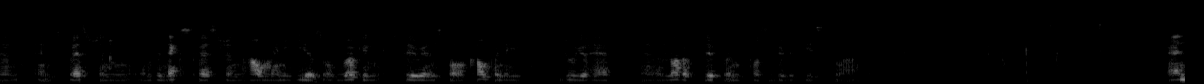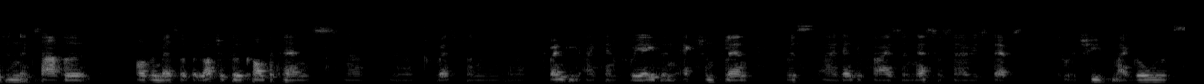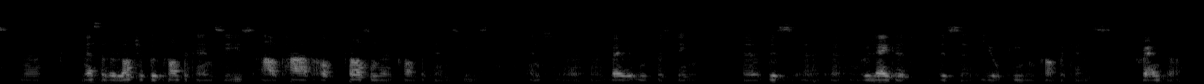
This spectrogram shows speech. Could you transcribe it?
Um, and question, the next question, how many years of working experience for a company do you have a lot of different possibilities to answer. And an example for the methodological competence, uh, uh, question uh, 20, I can create an action plan which identifies the necessary steps to achieve my goals. Methodological competencies are part of personal competencies and uh, very interesting with, related with the European competence framework.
